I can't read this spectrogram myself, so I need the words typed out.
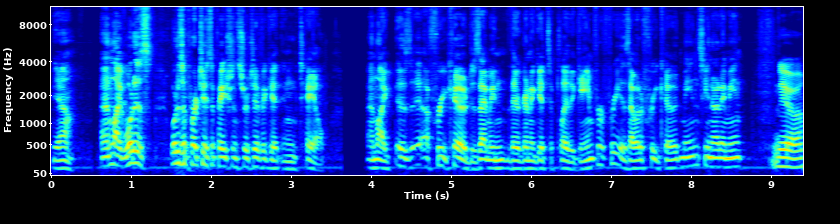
yeah, and like what is what does a participation certificate entail? And like, is a free code? Does that mean they're gonna get to play the game for free? Is that what a free code means? You know what I mean? Yeah.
